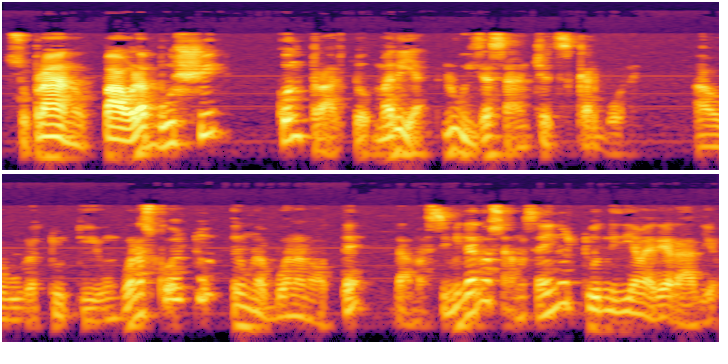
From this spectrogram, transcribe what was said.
Soprano Paola Busci, contralto Maria Luisa Sanchez Carbone. Auguro a tutti un buon ascolto e una buona notte da Massimiliano Samsa ai notturni di Ameria Radio.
